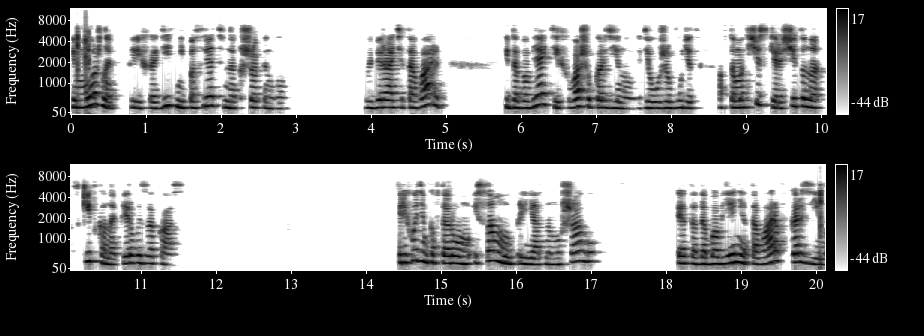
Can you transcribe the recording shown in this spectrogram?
и можно переходить непосредственно к шопингу. Выбирайте товары и добавляйте их в вашу корзину, где уже будет автоматически рассчитана скидка на первый заказ. Переходим ко второму и самому приятному шагу. Это добавление товаров в корзину.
